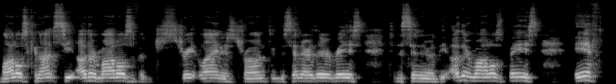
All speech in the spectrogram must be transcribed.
Models cannot see other models if a straight line is drawn through the center of their base to the center of the other model's base. If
